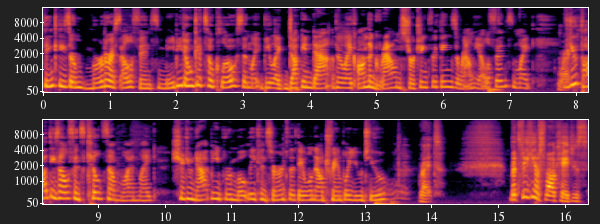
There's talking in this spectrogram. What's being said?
think these are murderous elephants maybe don't get so close and like be like ducking down they're like on the ground searching for things around the elephants and like Right. if you thought these elephants killed someone like should you not be remotely concerned that they will now trample you too Right. But speaking of small cages,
